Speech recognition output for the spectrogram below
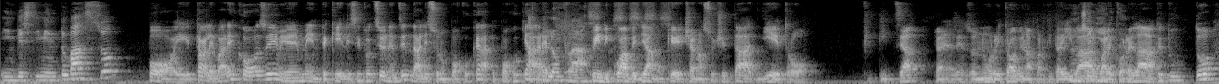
investimento basso, Poi, tra le varie cose, mi viene in mente che le situazioni aziendali sono poco, ca- poco ah, chiare. classico. Quindi qua sì, sì, vediamo sì, che c'è una società dietro fittizia, cioè nel senso non ritrovi una partita IVA al quale correlato e tutto,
